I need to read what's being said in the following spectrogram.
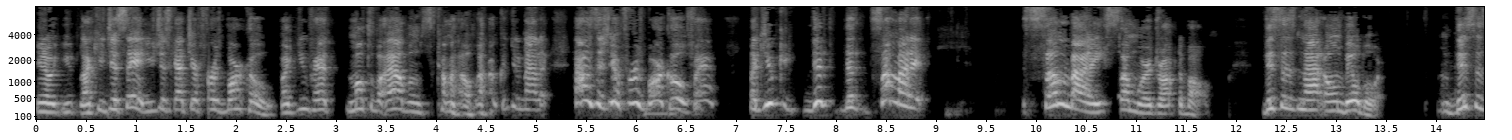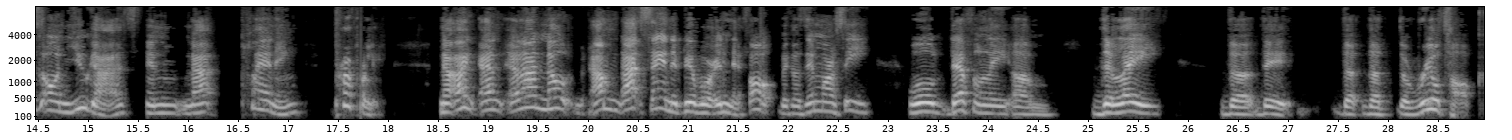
you know, you like you just said, you just got your first barcode. Like you've had multiple albums come out. How could you not? How is this your first barcode, fam? Like you could did, did somebody, somebody somewhere dropped the ball. This is not on Billboard. This is on you guys and not planning properly. Now, I and, and I know I'm not saying that Billboard isn't at fault because MRC will definitely um, delay the the the the the real talk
